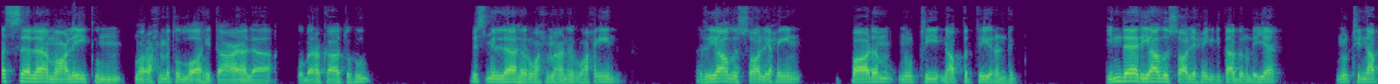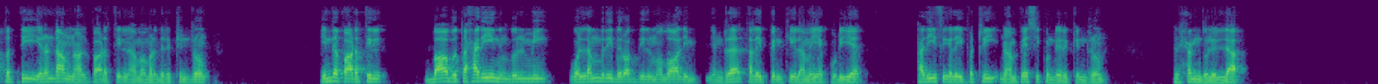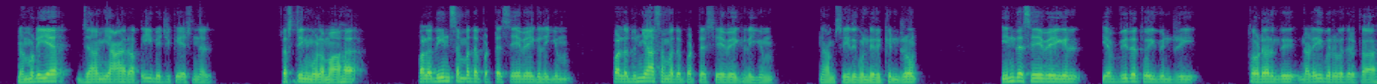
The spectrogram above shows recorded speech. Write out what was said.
السلام عليكم ورحمة الله تعالى وبركاته بسم الله الرحمن الرحيم ரியாது சாலிஹீன் பாடம் நூற்றி நாற்பத்தி இரண்டு இந்த ரியாது சாலிஹீன் கிதாபினுடைய நூற்றி நாற்பத்தி இரண்டாம் நாள் பாடத்தில் நாம் அமர்ந்திருக்கின்றோம் இந்த பாடத்தில் பாபு தஹரீமின் துல்மி வல்லம்ரி பிரத்தில் மலாலிம் என்ற தலைப்பின் கீழ் அமையக்கூடிய ஹதீஸுகளை பற்றி நாம் பேசிக்கொண்டிருக்கின்றோம் அல்ஹம்துலில்லா. நம்முடைய ஜாமியா ரகீப் எஜுகேஷனல் ட்ரஸ்டின் மூலமாக பல தீன் சம்பந்தப்பட்ட சேவைகளையும் பல துன்யா சம்பந்தப்பட்ட சேவைகளையும் நாம் செய்து கொண்டிருக்கின்றோம். இந்த சேவைகள் எவ்வித தொய்வின்றி தொடர்ந்து நடைபெறுவதற்காக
